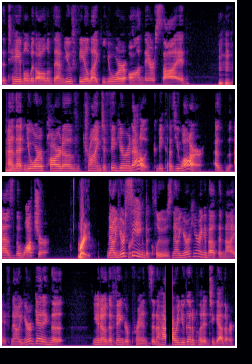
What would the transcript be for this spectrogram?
the table with all of them. You feel like you're on their side Mhm. and that you're part of trying to figure it out because you are as as the watcher. Right. Now you're seeing the clues. Now you're hearing about the knife. Now you're getting the you know the fingerprints and how are you going to put it together?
